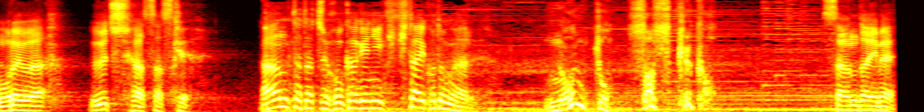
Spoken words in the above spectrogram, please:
俺は内葉サスケ。あんたたち火影に聞きたいことがある。なんとサスケか。三代目。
